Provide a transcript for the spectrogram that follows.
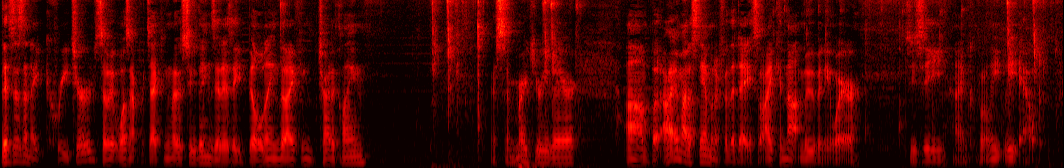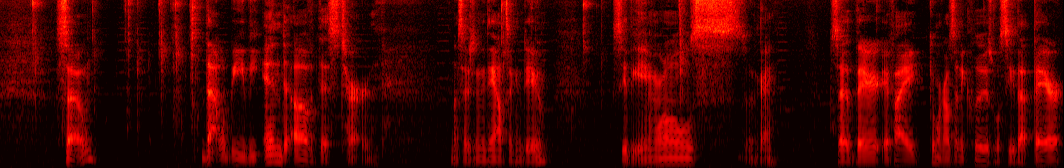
this isn't a creature, so it wasn't protecting those two things. It is a building that I can try to claim. There's some mercury there. Um, but I am out of stamina for the day, so I cannot move anywhere. As you see, I'm completely out. So, that will be the end of this turn. Unless there's anything else I can do. See the game rules. Okay. So there, if I come across any clues, we'll see that there.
